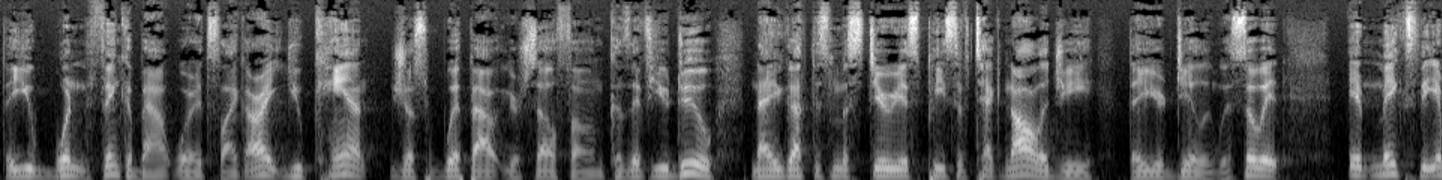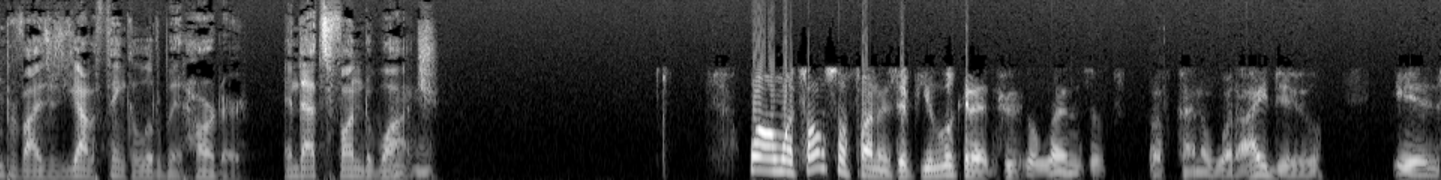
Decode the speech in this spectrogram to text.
that you wouldn't think about where it's like all right you can't just whip out your cell phone. Because if you do now you got this mysterious piece of technology that you're dealing with. So it it makes the improvisers you got to think a little bit harder. And that's fun to watch mm-hmm. Well, and what's also fun is if you look at it through the lens of, of kind of what I do, is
